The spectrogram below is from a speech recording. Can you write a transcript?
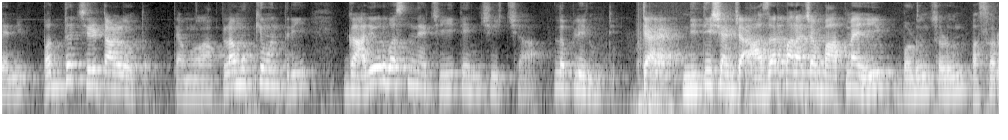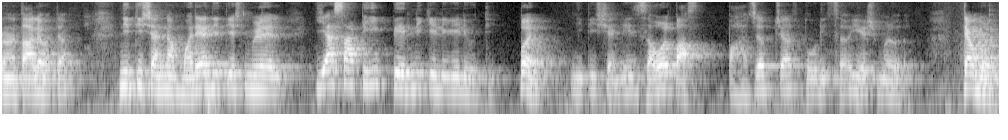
त्यांनी पद्धतशीर टाळलं होतं. त्यामुळं आपला मुख्यमंत्री गादीवर बसण्याची त्यांची इच्छा लपली नव्हती. त्यात नितीश यांच्या आजारपणाच्या बातम्याही बडून चढून पसरवण्यात आल्या होत्या. नितीश यांना मर्यादित यश मिळेल यासाठीही पेरणी केली गेली होती. पण नितीश यांनी जवळपास भाजपच्या तोडीचं यश मिळवलं. त्यामुळं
